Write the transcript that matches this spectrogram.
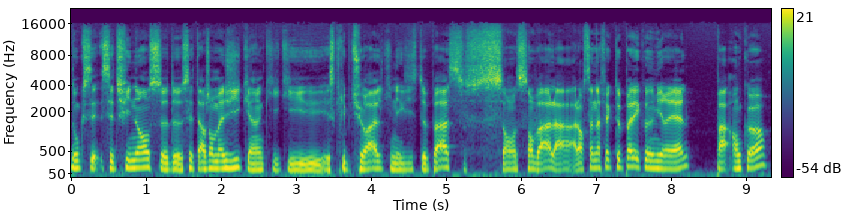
Donc cette finance de cet argent magique hein, qui, est scriptural, qui n'existe pas, s'en va là. Alors ça n'affecte pas l'économie réelle, pas encore,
